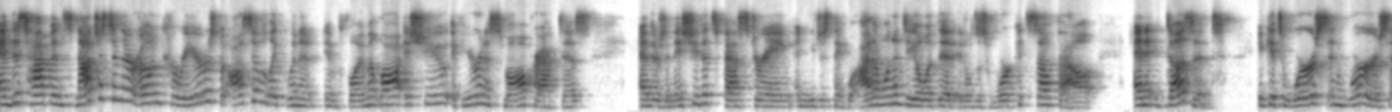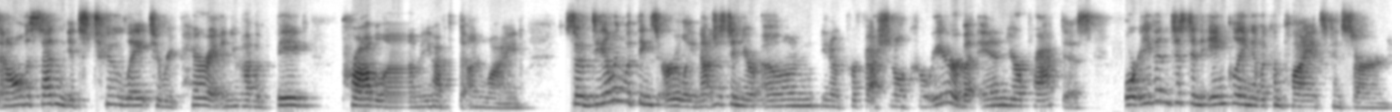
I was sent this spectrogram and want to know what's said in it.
And this happens not just in their own careers, but also like when an employment law issue, if you're in a small practice and there's an issue that's festering and you just think, well, I don't want to deal with it, it'll just work itself out. And it doesn't it gets worse and worse and all of a sudden it's too late to repair it and you have a big problem you have to unwind so dealing with things early not just in your own you know professional career but in your practice or even just an inkling of a compliance concern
